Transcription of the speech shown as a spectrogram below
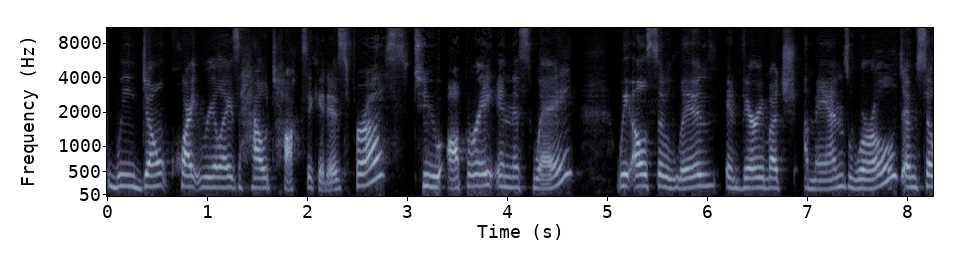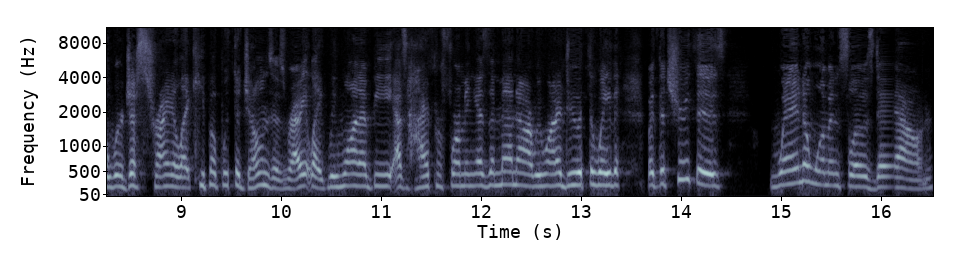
we don't quite realize how toxic it is for us to operate in this way. We also live in very much a man's world. And so we're just trying to like keep up with the Joneses, right? Like we want to be as high performing as the men are. We want to do it the way that, but the truth is, when a woman slows down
